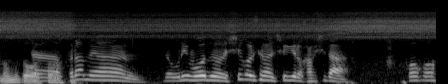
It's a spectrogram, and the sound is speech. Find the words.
너무 자, 더워서. 그러면 우리 모두 시골 생활 즐기러 갑시다. 고고.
